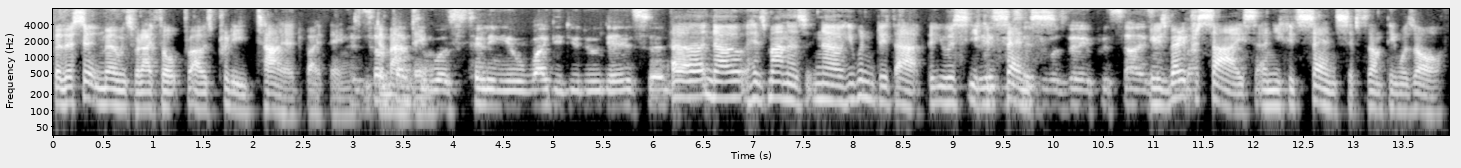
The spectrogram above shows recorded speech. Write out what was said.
But there's certain moments when I thought I was pretty tired by And things, sometimes he was telling you, why did you do this? And Uh, no, his manners. No, he wouldn't do that. But you was you could sense He was very precise. he was very precise, and you could sense if something was off.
